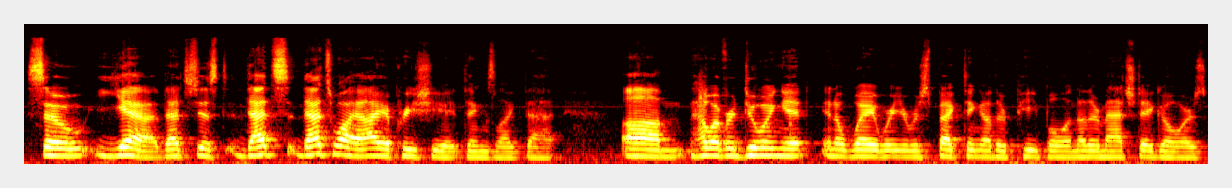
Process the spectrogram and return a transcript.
so yeah, that's just that's that's why I appreciate things like that. Um, however, doing it in a way where you're respecting other people and other match day goers,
